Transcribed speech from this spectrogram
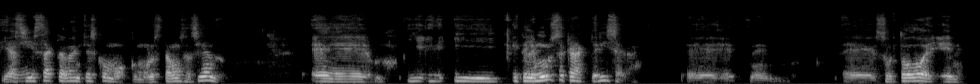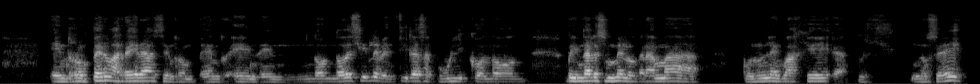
Y así exactamente es como, como lo estamos haciendo. Eh, y, y, Telemundo se caracteriza, eh, sobre todo en, en, romper barreras, en, en, en no, no, decirle mentiras al público, no brindarles un melodrama con un lenguaje, pues, no sé,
